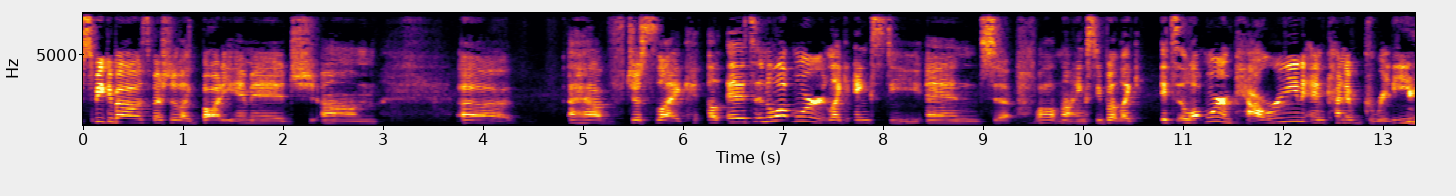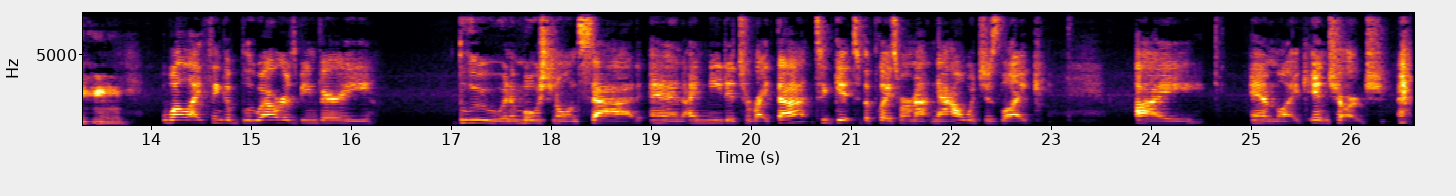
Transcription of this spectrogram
speak about, especially like body image. Um, uh, I have just like, it's in a lot more like angsty and, uh, well, not angsty, but like it's a lot more empowering and kind of gritty Mhm. while I think of Blue Hour as being very blue and emotional and sad, and I needed to write that to get to the place where I'm at now, which is like I am like in charge.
